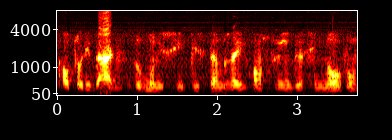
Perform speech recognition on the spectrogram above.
autoridades do município, estamos aí construindo esse novo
